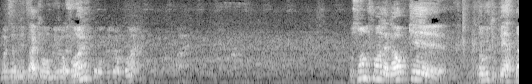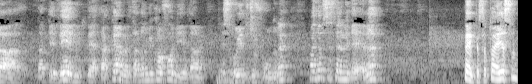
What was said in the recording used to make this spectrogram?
Vou desabilitar aqui o microfone. O som não ficou legal porque estou muito perto da, da TV, muito perto da câmera, está dando microfonia, dando esse ruído de fundo, né? Mas deu para vocês terem uma ideia, né? Bem, pessoal, então é isso.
